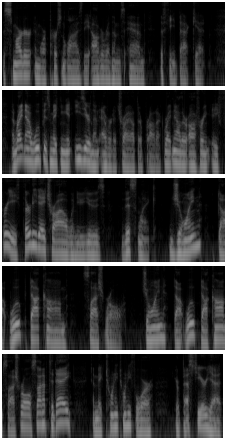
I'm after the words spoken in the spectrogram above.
the smarter and more personalized the algorithms and the feedback get. And right now, Whoop is making it easier than ever to try out their product. Right now, they're offering a free 30 day trial when you use this link join.whoop.com slash roll. Join.whoop.com slash roll. Sign up today and make 2024 your best year yet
